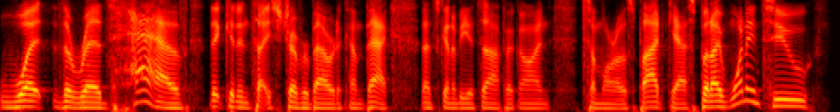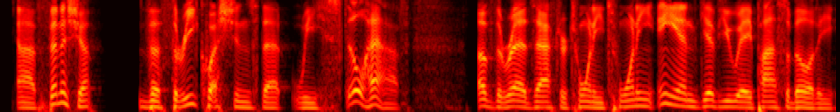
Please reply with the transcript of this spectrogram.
what the Reds have that could entice Trevor Bauer to come back. That's going to be a topic on tomorrow's podcast. But I wanted to uh, finish up the three questions that we still have of the Reds after 2020 and give you a possibility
